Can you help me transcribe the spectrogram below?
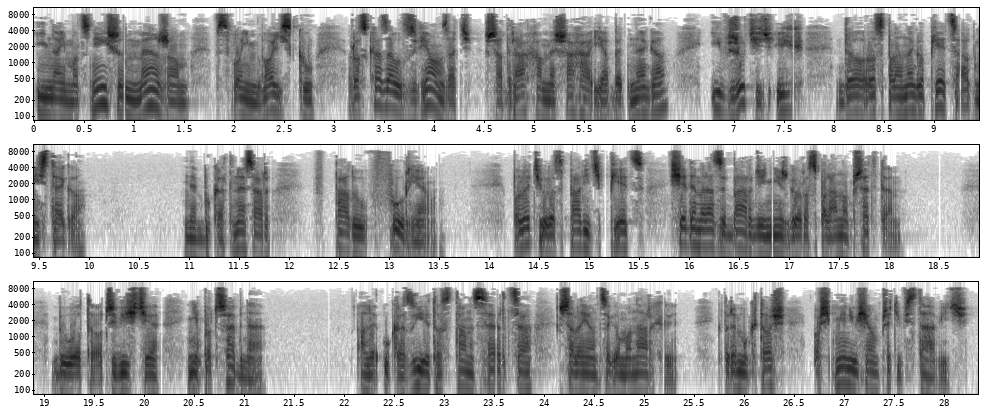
I najmocniejszym mężom w swoim wojsku rozkazał związać Szadracha, Meszacha i Abednego i wrzucić ich do rozpalonego pieca ognistego. Nebukadnesar wpadł w furię. Polecił rozpalić piec siedem razy bardziej niż go rozpalano przedtem. Było to oczywiście niepotrzebne, ale ukazuje to stan serca szalejącego monarchy, któremu ktoś ośmielił się przeciwstawić.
